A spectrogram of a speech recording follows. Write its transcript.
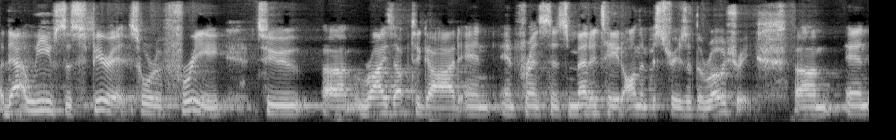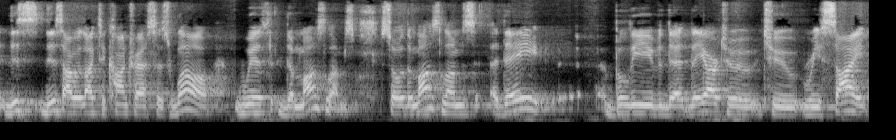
That leaves the spirit sort of free to um, rise up to God and, and, for instance, meditate on the mysteries of the Rosary. Um, and this, this I would like to contrast as well with the Muslims. So the Muslims, they believe that they are to, to recite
